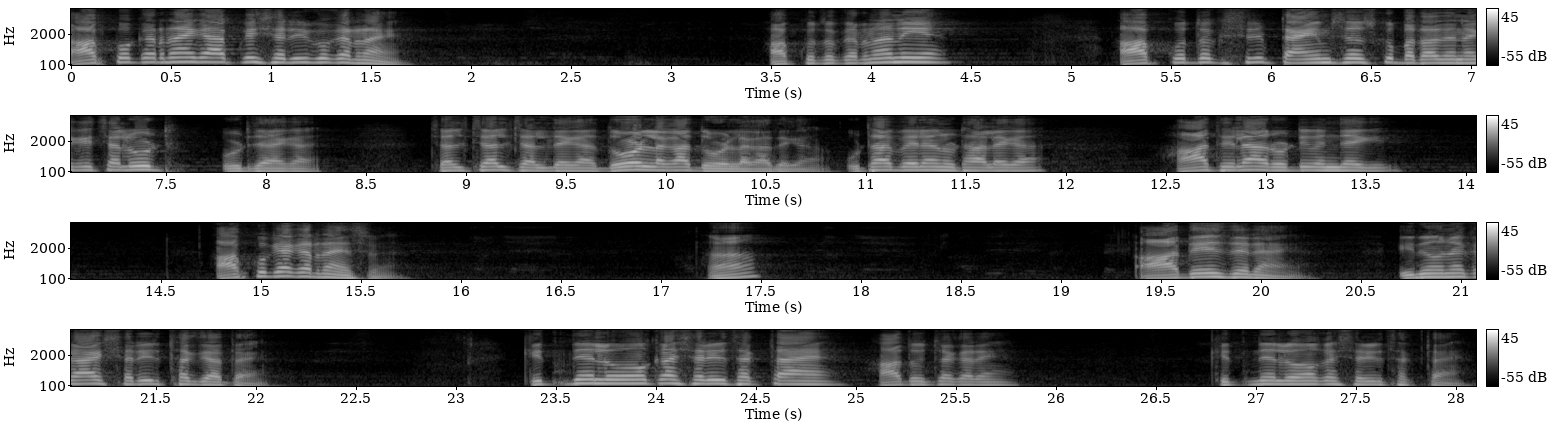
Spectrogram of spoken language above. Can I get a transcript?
आपको करना है कि आपके शरीर को करना है? आपको तो करना नहीं है। आपको तो सिर्फ़ टाइम से उसको बता देना कि चल उठ उठ जाएगा। चल चल चल देगा। दौड़ लगा दौड़ लगा देगा। उठा बेलन, उठा लेगा। हाथ हिला, रोटी बन जाएगी। आपको क्या करना है इसमें? हाँ? आदेश देना है। इन्होंने कहा शरीर थक जाता है। कितने लोगों का शरीर थकता है? हाथ ऊँचा करें। कितने लोगों का शरीर थकता है?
